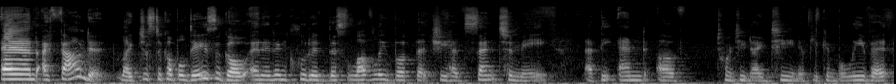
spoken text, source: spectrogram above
And I found it like just a couple days ago, and it included this lovely book that she had sent to me at the end of 2019, if you can believe it.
